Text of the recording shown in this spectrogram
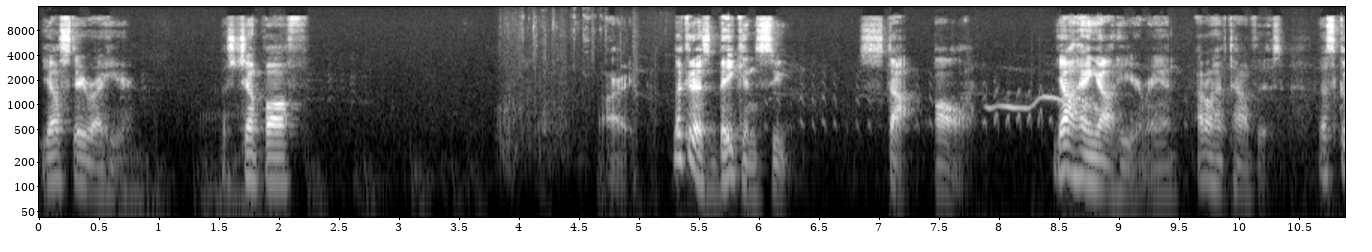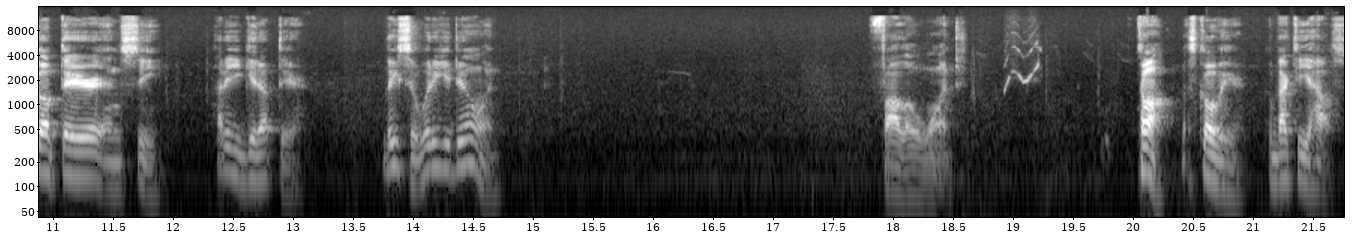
Y'all stay right here. Let's jump off. Alright. Look at this bacon suit. Stop all. Y'all hang out here, man. I don't have time for this. Let's go up there and see. How do you get up there? Lisa, what are you doing? Follow one. Come on, let's go over here. Go back to your house.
